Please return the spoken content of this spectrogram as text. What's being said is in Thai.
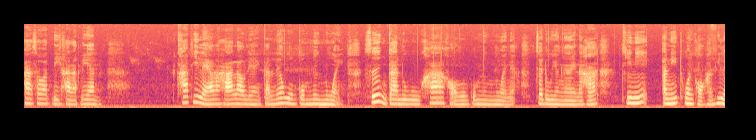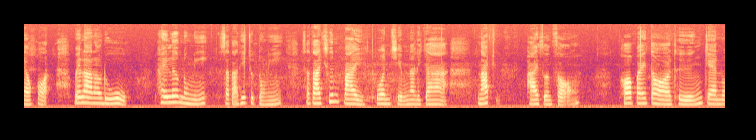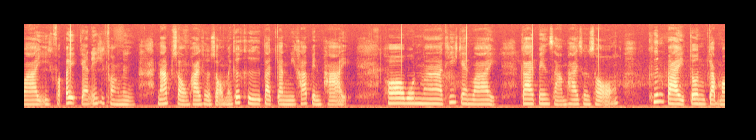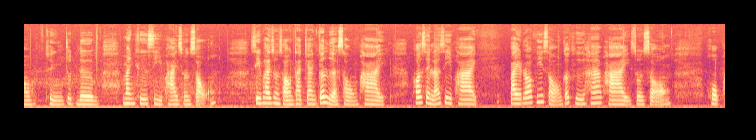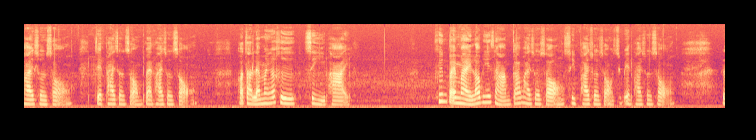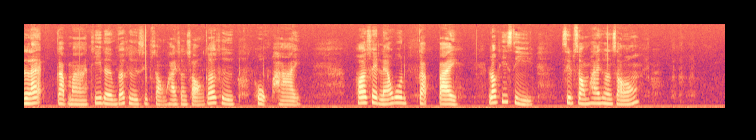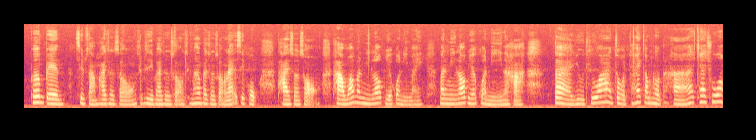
ค่ะ สวัสดีค่ะนักเรียน คาบที่แล้วนะคะ เราเรียนกันเรื่องวงกลม 1 หน่วย ซึ่งการดูค่าของวงกลม 1 หน่วยเนี่ย จะดูยังไงนะคะ ทีนี้อันนี้ทวนของครั้งที่แล้วก่อน เวลาเราดูให้เริ่มตรงนี้ สตาร์ทที่จุดตรงนี้ สตาร์ทขึ้นไป ทวนเข็มนาฬิกา นับพายส่วน2 พอไปต่อถึงแกน y อีกฝั่งเอ้ยแกน x อีกฝั่งหนึ่ง นับ2พายส่วน 2 มันก็คือตัดกันมีค่าเป็นพาย พอวนมาที่แกน y กลายเป็น3พายส่วน 2 ขึ้นไปจนกลับมาถึงจุดเดิม มันคือ4พายส่วน 2 4พายส่วน 2 ตัดกันก็เหลือ2พาย พอเสร็จแล้ว4พายไปรอบที่ 2 ก็คือ5พายส่วน 2 6พายส่วน2 7พายส่วน2 8พายส่วน2พอตัดแล้วมันก็คือ4พายขึ้นไปใหม่รอบที่3 9พายส่วน2 10พายส่วน2 11พายส่วน2 และกลับมาที่เดิมก็คือ 12พายส่วน2ก็คือ6พาย พอเสร็จแล้ววนกลับไป รอบที่ 4 12พายส่วน2เพิ่มเป็น 13พายส่วน2 14พายส่วน2 15พายส่วน2และ16พายส่วน2ถามว่ามันมีรอบเยอะกว่านี้ไหม มันมีรอบเยอะกว่านี้นะคะ แต่อยู่ที่ว่าโจทย์ให้กำหนดหาแค่ช่วง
